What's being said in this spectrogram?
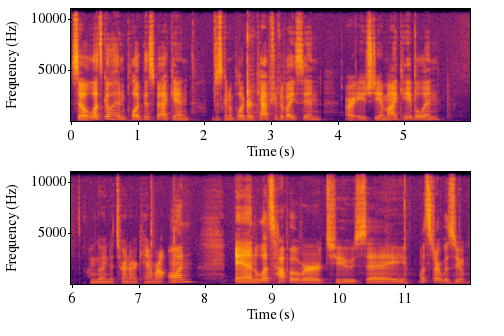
So let's go ahead and plug this back in. I'm just going to plug our capture device in, our HDMI cable in. I'm going to turn our camera on, and let's hop over to say, let's start with Zoom.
